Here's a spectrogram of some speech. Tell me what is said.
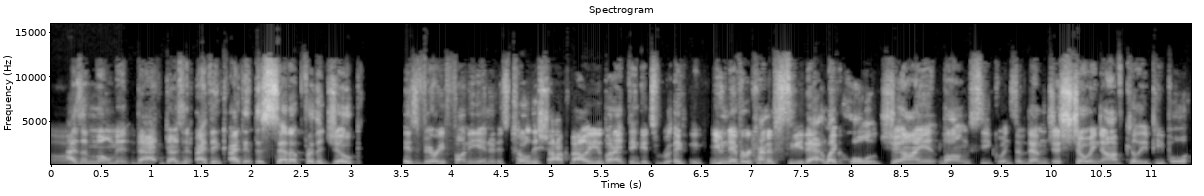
oh, as a moment that doesn't i think i think the setup for the joke is very funny and it's totally shock value but i think it's like, you- you never kind of see that like whole giant long sequence of them just showing off killing people.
